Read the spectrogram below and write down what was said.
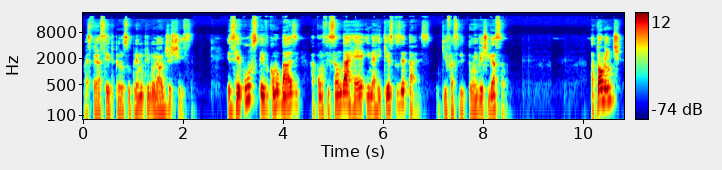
mas foi aceito pelo Supremo Tribunal de Justiça. Esse recurso teve como base a confissão da ré e na riqueza dos detalhes, o que facilitou a investigação. Atualmente,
